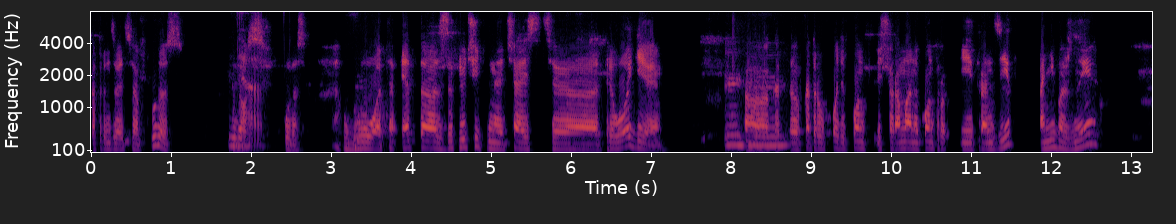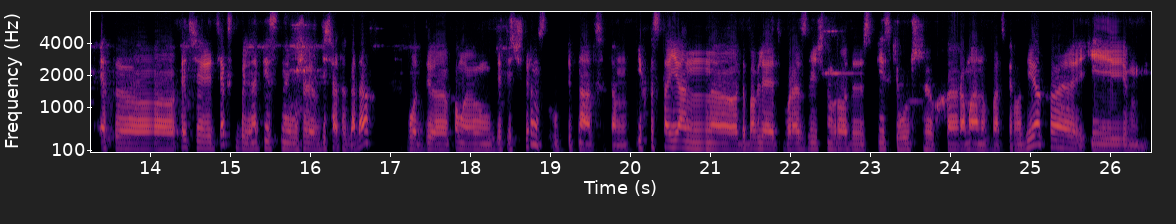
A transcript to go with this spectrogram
который называется «Кудос». Кудос. Yeah. Кудос. Вот. Это заключительная часть э, трилогии, mm-hmm. э, в которую входят еще романы «Контур» и «Транзит». Они важны это, эти тексты были написаны уже в десятых годах, вот, э, по-моему, в 2014-2015, их постоянно добавляют в различного рода списки лучших романов 21 века и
